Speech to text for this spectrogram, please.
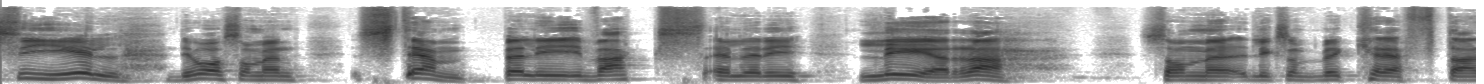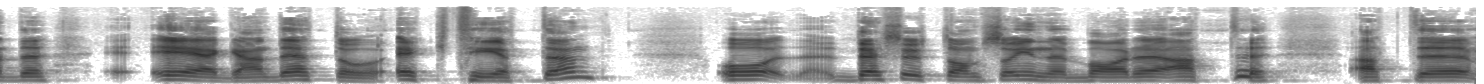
sigill, det var som en stämpel i vax eller i lera som eh, liksom bekräftade ägandet och äktheten. Och dessutom så innebar det att, att eh,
